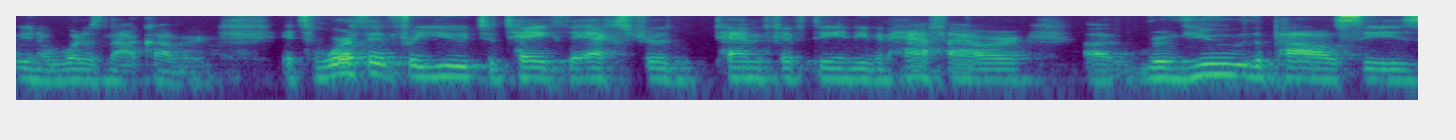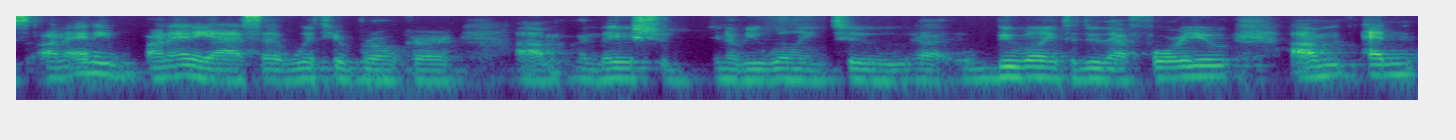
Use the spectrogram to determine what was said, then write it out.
you know what is not covered. It's worth it for you to take the extra 10 15 even half hour uh, review the policies on any on any asset with your broker um, and they should you know be willing to uh, be willing to do that for you. Um, and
